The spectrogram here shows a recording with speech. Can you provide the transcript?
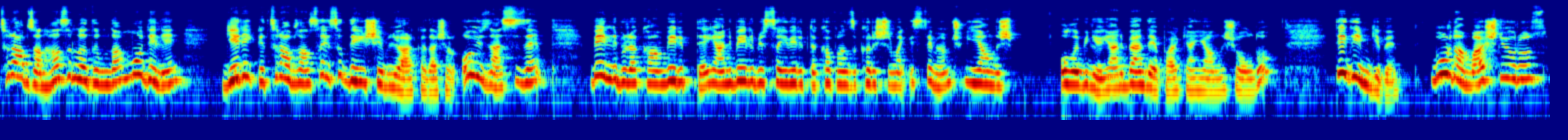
trabzan hazırladığımda modelin gerekli trabzan sayısı değişebiliyor arkadaşlar. O yüzden size belli bir rakam verip de yani belli bir sayı verip de kafanızı karıştırmak istemiyorum. Çünkü yanlış olabiliyor. Yani ben de yaparken yanlış oldu. Dediğim gibi buradan başlıyoruz.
